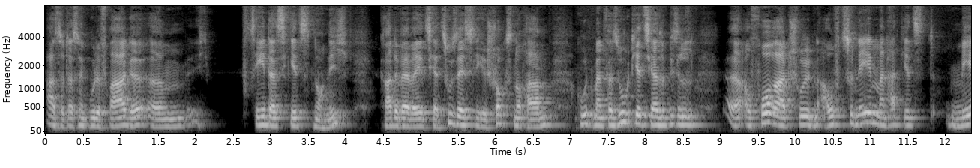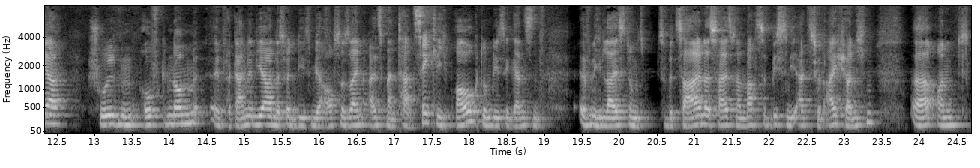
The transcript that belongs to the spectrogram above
Also das ist eine gute Frage. Ähm, ich sehe das jetzt noch nicht, gerade weil wir jetzt ja zusätzliche Schocks noch haben Gut, man versucht jetzt ja so ein bisschen äh, auf Vorrat Schulden aufzunehmen. Man hat jetzt mehr Schulden aufgenommen im vergangenen Jahr, das wird in diesem Jahr auch so sein, als man tatsächlich braucht, um diese ganzen öffentlichen Leistungen zu bezahlen. Das heißt, man macht so ein bisschen die Aktion Eichhörnchen äh, und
